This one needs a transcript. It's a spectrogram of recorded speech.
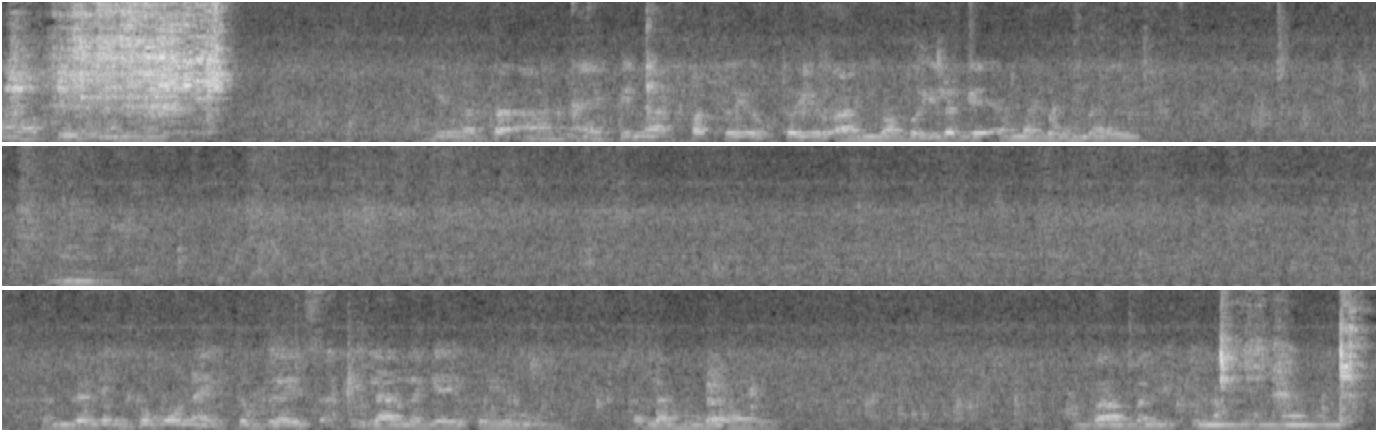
ating ano, ginataan ay pinapatuyo-tuyuan bago ilagay ang malunggay. Mm. Tanggalin ko muna ito guys at ilalagay ko yung kalamungay. Babalik ko lang muna.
